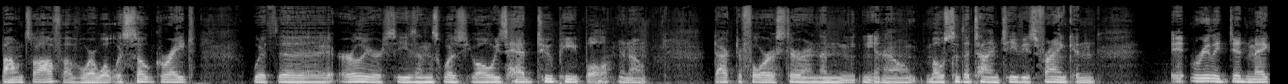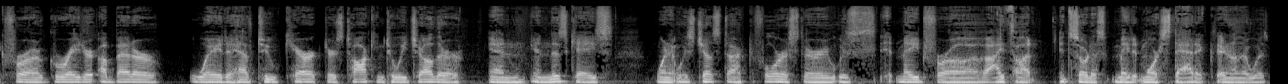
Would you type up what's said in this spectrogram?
bounce off of. Where what was so great with the earlier seasons was you always had two people. You know, Doctor Forrester, and then you know most of the time TV's Frank and it really did make for a greater, a better way to have two characters talking to each other. And in this case, when it was just Dr. Forrester, it was it made for a. I thought it sort of made it more static. You know, there was,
